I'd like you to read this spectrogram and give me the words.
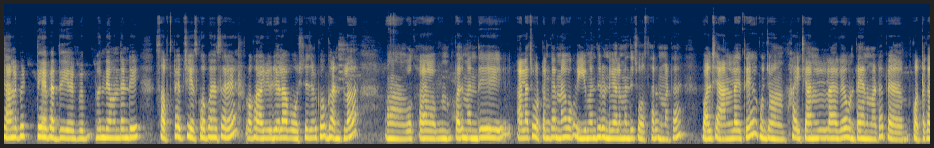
ఛానల్ పెట్టే పెద్ద ఇబ్బంది ఏముందండి? సబ్స్క్రైబ్ చేసుకోకపోయినా సరే ఒక వీడియోలో పోస్ట్ చేసేటికి ఒక గంటలో ఒక పది మంది అలా చూడటం కన్నా ఒక వెయ్యి మంది రెండు వేల మంది చూస్తారనమాట వాళ్ళ ఛానల్ అయితే కొంచెం హై ఛానల్ లాగే ఉంటాయన్నమాట. కొత్తగా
